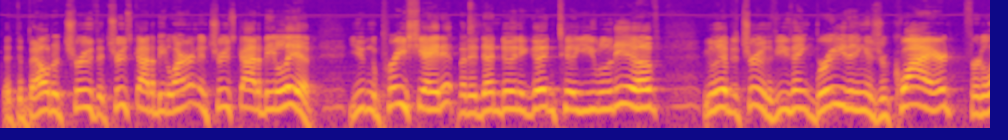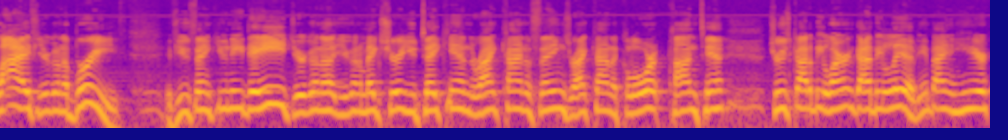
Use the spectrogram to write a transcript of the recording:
that the belt of truth, that truth's got to be learned and truth's got to be lived. You can appreciate it, but it doesn't do any good until you live. You live the truth. If you think breathing is required for life, you're going to breathe. If you think you need to eat, you're gonna you're gonna make sure you take in the right kind of things, right kind of caloric content. Truth's got to be learned, got to be lived. Anybody here?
